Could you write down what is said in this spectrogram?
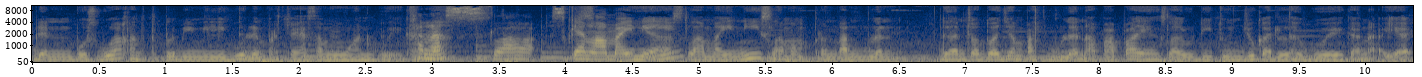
dan bos gue akan tetap lebih milih gue dan percaya sama omongan gue. Karena setelah sekian lama ini. Iya, selama ini selama rentan bulan dalam contoh aja empat bulan apa apa yang selalu ditunjuk adalah gue. Karena ya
